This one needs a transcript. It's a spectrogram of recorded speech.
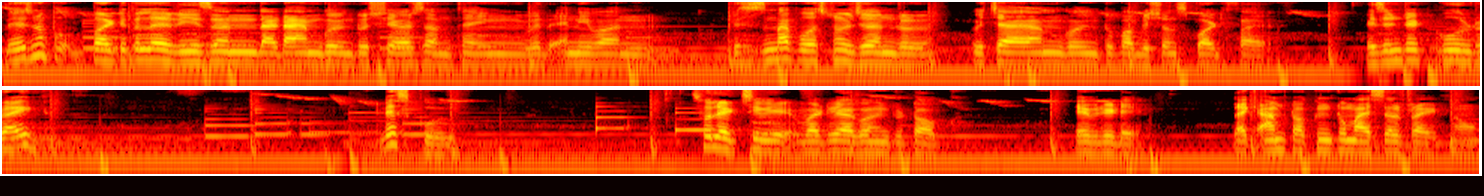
there is no particular reason that i am going to share something with anyone. This is my personal journal which i am going to publish on spotify. Isn't it cool right? It is cool. So let's see what we are going to talk every day like i'm talking to myself right now.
